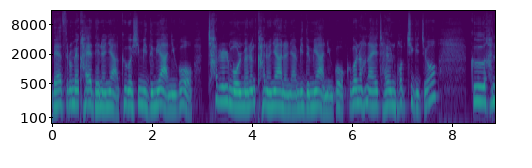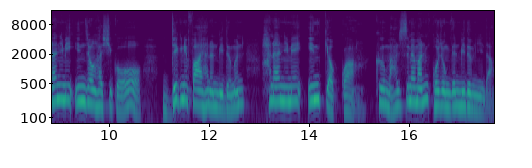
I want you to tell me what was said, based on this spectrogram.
베스룸에 가야 되느냐 그것이 믿음이 아니고 차를 몰면은 가느냐 하느냐 믿음이 아니고 그거는 하나의 자연 법칙이죠. 그 하나님이 인정하시고 dignify 하는 믿음은 하나님의 인격과 그 말씀에만 고정된 믿음입니다.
